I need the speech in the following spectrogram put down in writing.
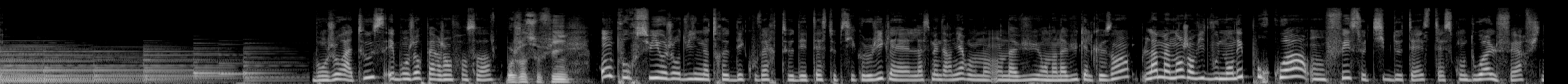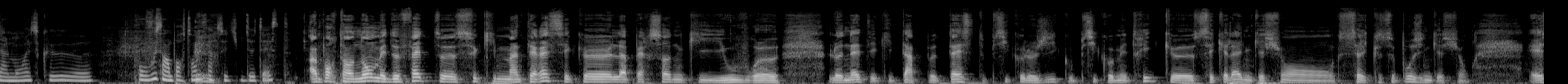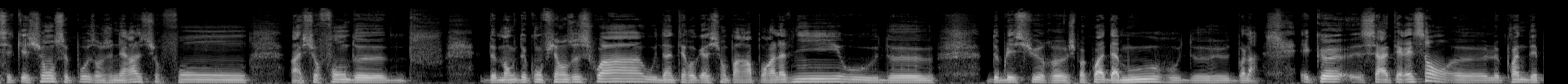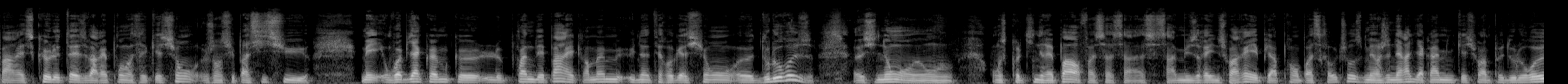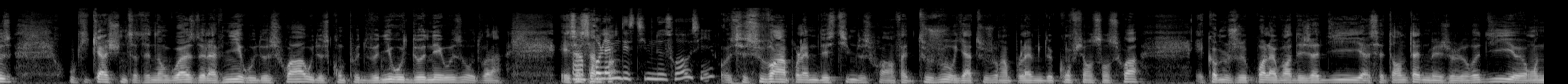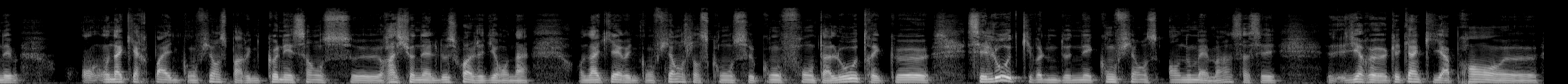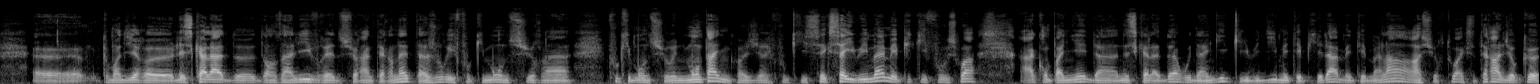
Bonjour à tous et bonjour Père Jean-François. Bonjour Sophie. On poursuit aujourd'hui notre découverte des tests psychologiques. La, semaine dernière, on, on, a vu, on en a vu quelques-uns. Là, maintenant, j'ai envie de vous demander pourquoi on fait ce type de test. Est-ce qu'on doit le faire finalement? Est-ce que euh, pour vous, c'est important de faire ce type de test? Important, non, mais de fait, euh, ce qui m'intéresse, c'est que la personne qui ouvre euh, le net et qui tape test psychologique ou psychométrique, c'est qu'elle a une question, celle que se pose une question. Et cette question se pose en général sur fond, sur fond de de manque de confiance de soi ou d'interrogation par rapport à l'avenir ou de de blessures euh, je sais pas quoi d'amour ou de voilà. Et que c'est intéressant euh, le point de départ. Est-ce que le test va répondre à cette question? J'en suis pas si sûr mais on voit bien quand même que le point de départ est quand même une interrogation euh, douloureuse sinon on, on se coltinerait pas enfin ça, ça ça amuserait une soirée et puis après on passerait à autre chose mais en général il y a quand même une question un peu douloureuse ou qui cache une certaine angoisse de l'avenir ou de soi ou de ce qu'on peut devenir ou donner aux autres. Voilà. Et ça, un problème d'estime de soi aussi? Oh, C'est souvent un problème d'estime de soi. En fait, toujours, il y a toujours un problème de confiance en soi. Et comme je crois l'avoir déjà dit à cette antenne, mais je le redis, euh, on est on n'acquiert pas une confiance par une connaissance euh, rationnelle de soi. Je veux dire, on a, on acquiert une confiance lorsqu'on se confronte à l'autre et que c'est l'autre qui va nous donner confiance en nous-mêmes. Hein. Ça, c'est, dire euh, quelqu'un qui apprend euh, euh, comment dire euh, l'escalade dans un livre et sur internet un jour il faut qu'il monte sur un il faut qu'il monte sur une montagne quoi. Je veux dire il faut qu'il s'exaille lui-même et puis qu'il faut soit accompagné d'un escaladeur ou d'un guide qui lui dit mets tes pieds là mets tes mains là rassure-toi etc donc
